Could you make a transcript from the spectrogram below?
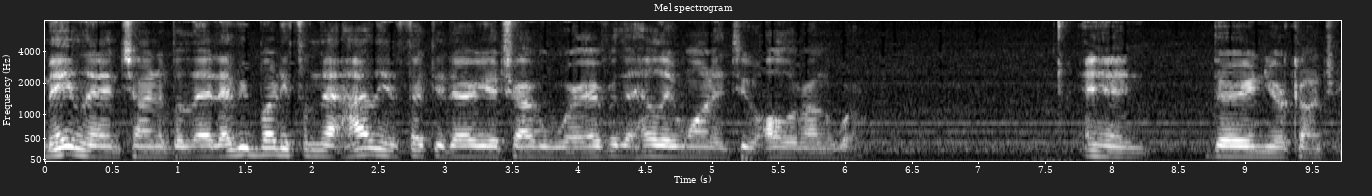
mainland China, but let everybody from that highly infected area travel wherever the hell they wanted to all around the world. And they're in your country.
